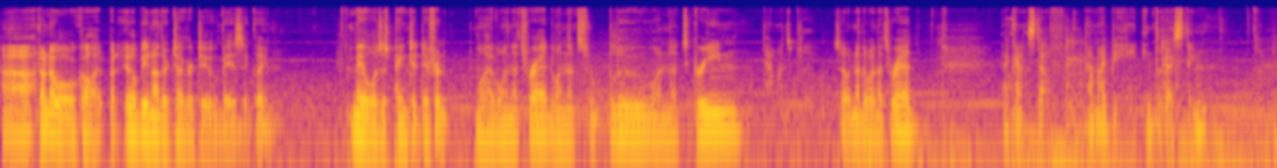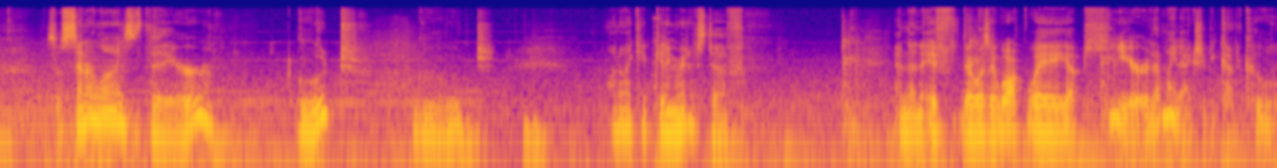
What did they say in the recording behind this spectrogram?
I don't know what we'll call it, but it'll be another Tugger 2, basically. Maybe we'll just paint it different. We'll have one that's red, one that's blue, one that's green. That one's blue. So another one that's red. That kind of stuff. That might be interesting. So center line's there. Good. Good. Why do I keep getting rid of stuff? And then if there was a walkway up here, that might actually be kind of cool,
